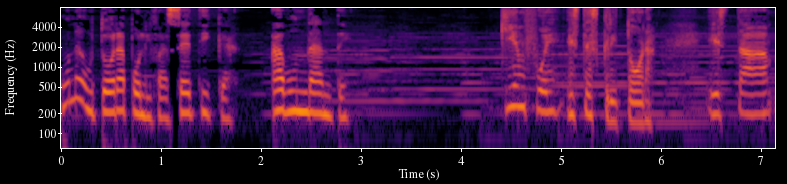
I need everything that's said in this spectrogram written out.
una autora polifacética, abundante. ¿Quién fue esta escritora? Esta,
